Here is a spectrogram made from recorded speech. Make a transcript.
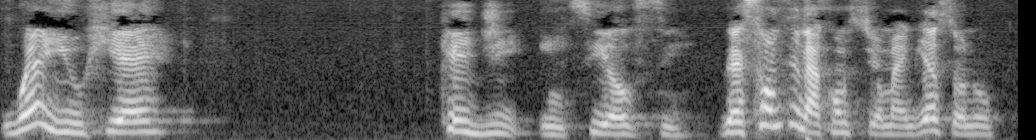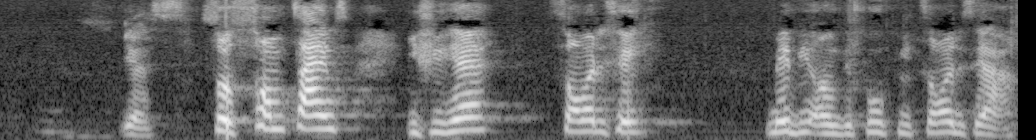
When you hear Keji in TLC, there's something that comes to your mind, yes or no? Yes. So sometimes if you hear somebody say, maybe on the pulpit, somebody say, ah,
